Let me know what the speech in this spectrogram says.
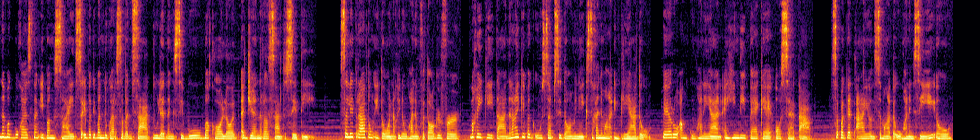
na magbukas ng ibang site sa iba't ibang lugar sa bansa tulad ng Cebu, Bacolod at General Santos City. Sa litratong ito na kinuha ng photographer, makikita na nakikipag-usap si Dominic sa kanyang mga empleyado. Pero ang kuha niyan ay hindi peke o setup. Sapagkat ayon sa mga tauhan ng CEO,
